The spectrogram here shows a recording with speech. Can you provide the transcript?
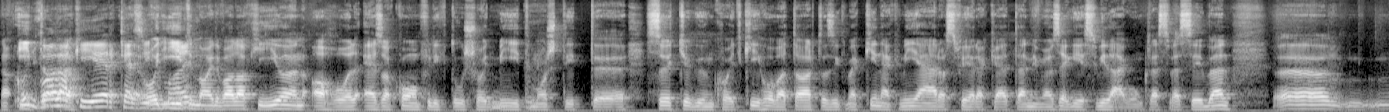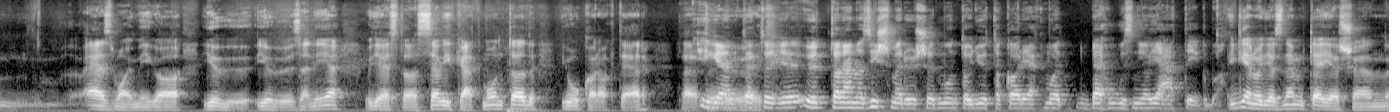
Na, hogy itt valaki érkezik Hogy majd. itt majd valaki jön, ahol ez a konfliktus, hogy mi itt most itt uh, szöttyögünk, hogy ki hova tartozik, meg kinek mi jár, az félre kell tenni, mert az egész világunk lesz veszélyben. Uh, ez majd még a jövő, jövő zenéje. Ugye ezt a Szevikát mondtad, jó karakter, tehát Igen, tehát egy... hogy őt talán az ismerősöd mondta, hogy őt akarják majd behúzni a játékba. Igen, hogy ez nem teljesen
